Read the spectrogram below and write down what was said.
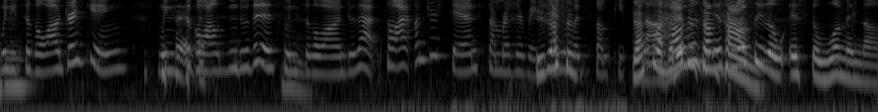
We need mm-hmm. to go out drinking. We need to go out and do this. We need to go out and do that. So I understand some reservation that's a- with some people. that's Nah, what but it happens was- It's mostly the it's the woman though.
